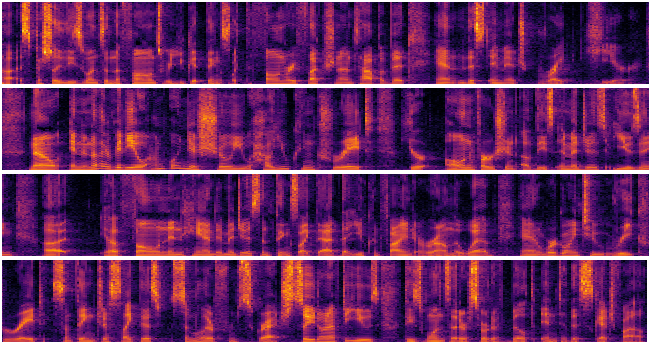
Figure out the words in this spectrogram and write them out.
uh, especially these ones on the phones where you get things like the phone reflection on top of it and this image right here. Now in another video I'm going to show you how you can create your own version of these images using uh, uh, phone and hand images and things like that that you can find around the web. And we're going to recreate something just like this, similar from scratch, so you don't have to use these ones that are sort of built into this sketch file.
